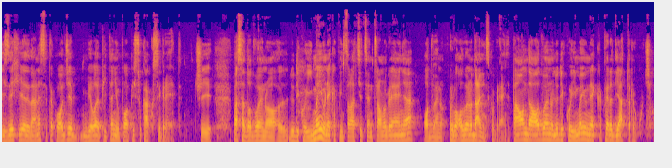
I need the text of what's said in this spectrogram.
iz 2011. takođe, bilo je pitanje u popisu kako se grejete. Znači, pa sad odvojeno ljudi koji imaju nekakve instalacije centralnog grejanja, odvojeno, prvo odvojeno daljinsko grejanje, pa onda odvojeno ljudi koji imaju nekakve radijatore u kućama,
